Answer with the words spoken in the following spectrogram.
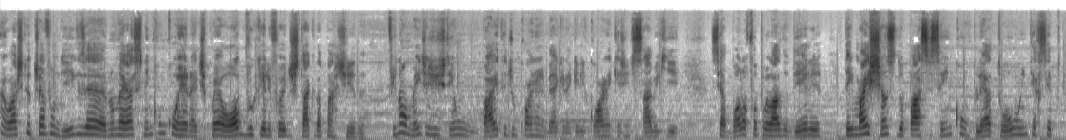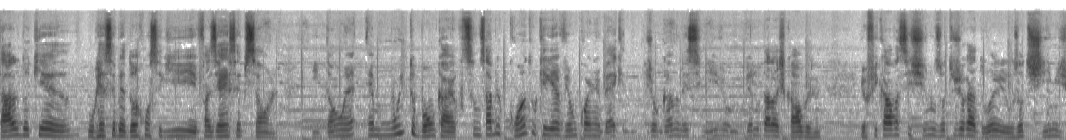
Eu acho que o Trevon Diggs é, não merece nem concorrer, né? Tipo, é óbvio que ele foi o destaque da partida. Finalmente a gente tem um baita de um cornerback, né? Aquele corner que a gente sabe que se a bola for pro lado dele, tem mais chance do passe ser incompleto ou interceptado do que o recebedor conseguir fazer a recepção, né? Então é, é muito bom, cara. Você não sabe o quanto eu queria ver um cornerback jogando nesse nível pelo Dallas Cowboys, né? Eu ficava assistindo os outros jogadores, os outros times,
